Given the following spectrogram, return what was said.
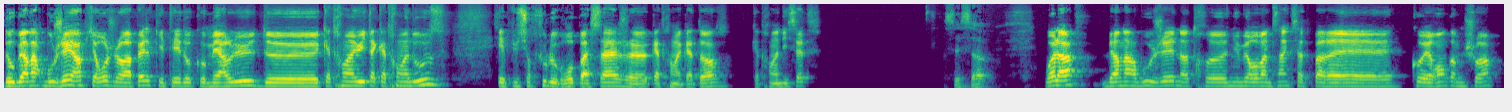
Donc Bernard Bouger, hein, Pierrot, je le rappelle, qui était donc au Merlu de 88 à 92. Et puis surtout le gros passage euh, 94, 97. C'est ça. Voilà, Bernard Bouger, notre euh, numéro 25, ça te paraît cohérent comme choix?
